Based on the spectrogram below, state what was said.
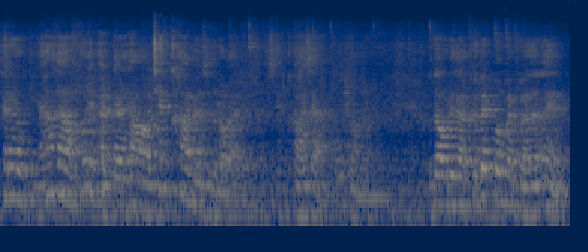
세력이 항상 뿌리 발달 상황을 체크하면서 들어가야 돼요. 체크하지 않고 그러면 그다음 우리가 급액범의 변화는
